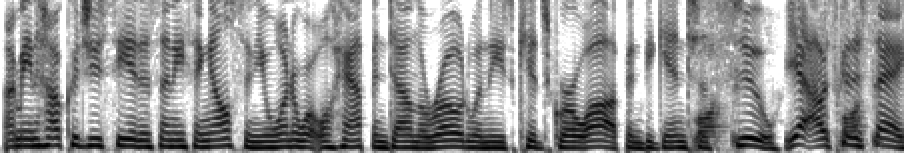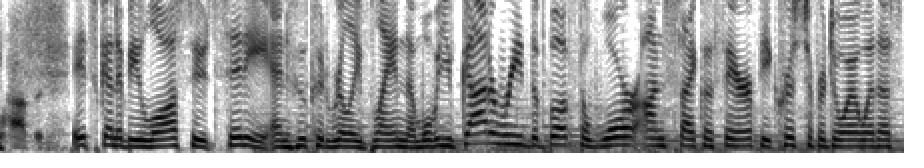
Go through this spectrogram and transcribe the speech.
I mean, how could you see it as anything else? And you wonder what will happen down the road when these kids grow up and begin to sue. Yeah, I was going to say it's going to be lawsuit city, and who could really blame them? Well, you've got to read the book, The War on Psychotherapy. Christopher Doyle with us.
